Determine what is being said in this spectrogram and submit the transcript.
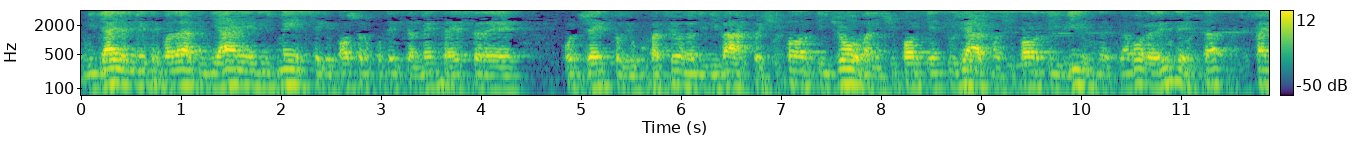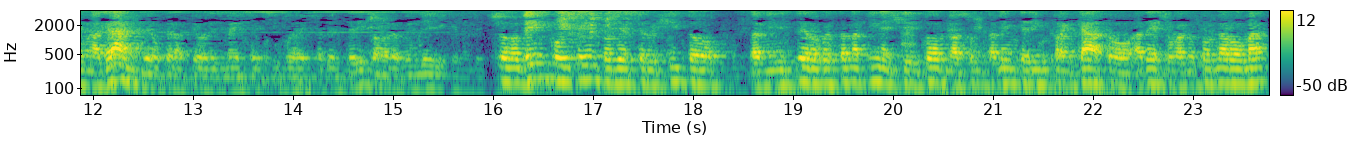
migliaia di metri quadrati di aree dismesse che possono potenzialmente essere oggetto di occupazione o di divario, ci porti giovani, ci porti entusiasmo, ci porti business, lavoro e residenza, fai una grande operazione di messa in sicurezza del territorio, quindi sono ben contento di essere uscito dal Ministero questa mattina e ci ritorno assolutamente rinfrancato adesso quando torno a Roma.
